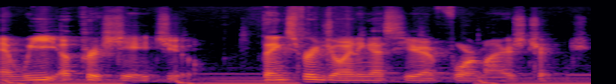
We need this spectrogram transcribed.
and we appreciate you. Thanks for joining us here at Fort Myers Church.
